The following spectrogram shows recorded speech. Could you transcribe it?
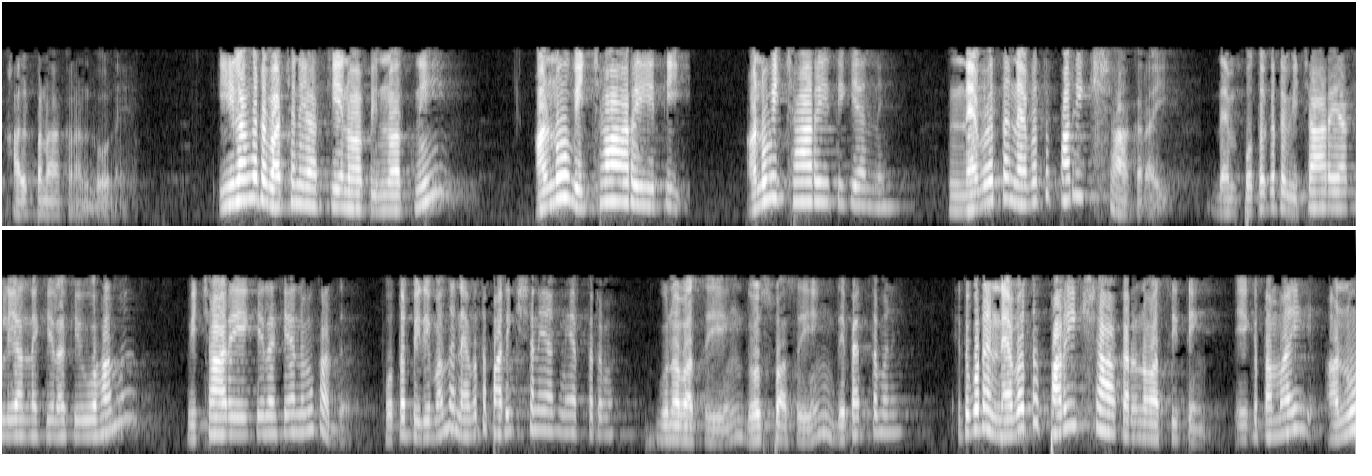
කල්පනා කරන්න ඕනේ. ඊළඟට වචනයක් කියනවා පින්වත්නි අනුවිචාරේති අනුවිචාරේති කියන්නේ නැවත නැවත පරීක්ෂා කරයි. දැන් පොතකට ਵਿਚාරයක් ලියන්න කියලා කිව්වහම ਵਿਚාරය කියලා කියන්නේ මොකද්ද? පොත පිළිබඳ නැවත පරීක්ෂණයක් නේ ඇත්තටම. ಗುಣ වශයෙන්, දොස් වශයෙන් දෙපැත්තමනේ. එතකොට නැවත පරීක්ෂා කරනවා සිතින්. ඒක තමයි අනු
